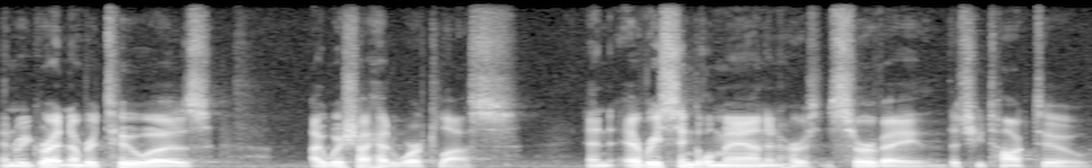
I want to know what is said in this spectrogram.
and regret number two was, I wish I had worked less. And every single man in her survey that she talked to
